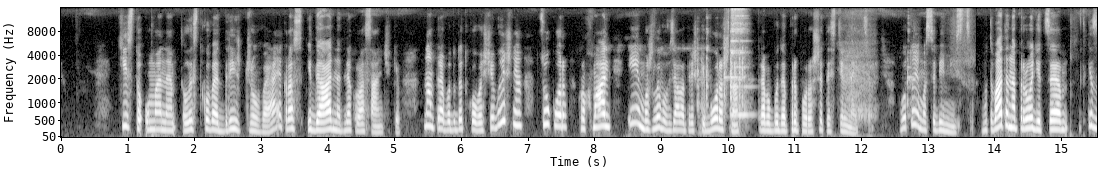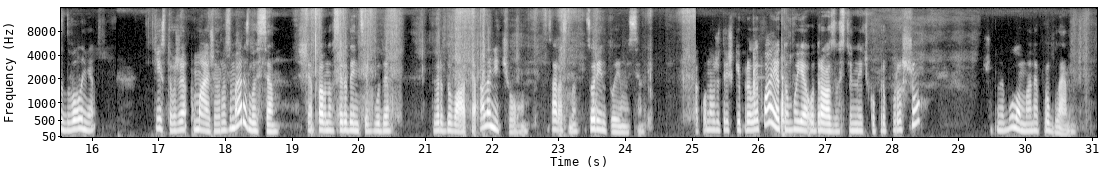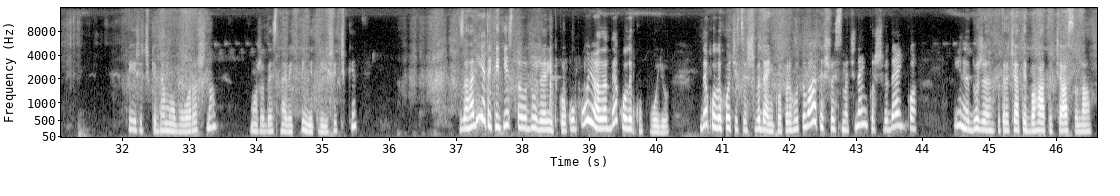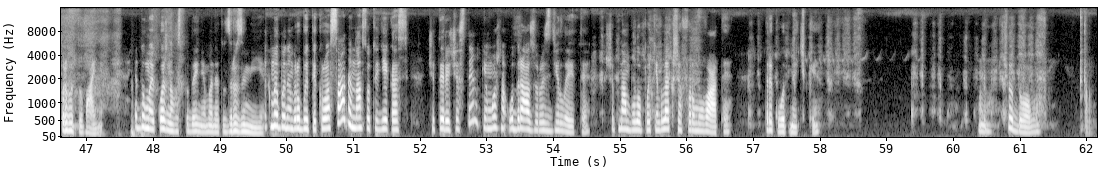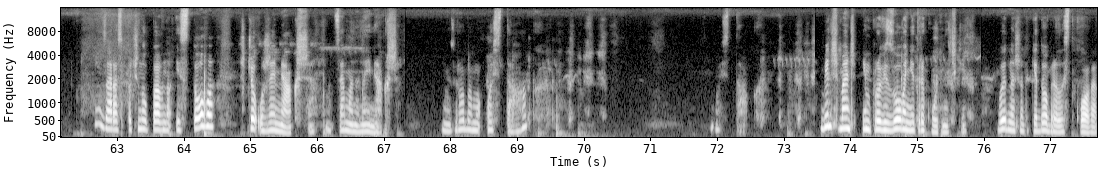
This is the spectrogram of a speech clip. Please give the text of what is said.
Тісто у мене листкове дріжджове, якраз ідеальне для круасанчиків. Нам треба додатково ще вишня, цукор, крохмаль і, можливо, взяла трішки борошна, треба буде припорошити стільницю. Готуємо собі місце. Готувати на природі це таке задоволення. Тісто вже майже розмерзлося, ще, певно, в серединці буде твердувати, але нічого. Зараз ми зорієнтуємося. Так, воно вже трішки прилипає, тому я одразу стільничку припорошу, щоб не було в мене проблем. Трішечки дамо борошна, може десь навіть і не трішечки. Взагалі я таке тісто дуже рідко купую, але деколи купую. Деколи хочеться швиденько приготувати щось смачненько, швиденько і не дуже витрачати багато часу на приготування. Я думаю, кожна господиня мене тут зрозуміє. Як ми будемо робити круасани, в нас тут є якраз чотири частинки, можна одразу розділити, щоб нам було потім легше формувати трикутнички. Чудово. І зараз почну, певно, із того, що вже м'якше. Це в мене найм'якше. Ми зробимо ось так. Ось так. Більш-менш імпровізовані трикутнички. Видно, що таке добре листкове.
